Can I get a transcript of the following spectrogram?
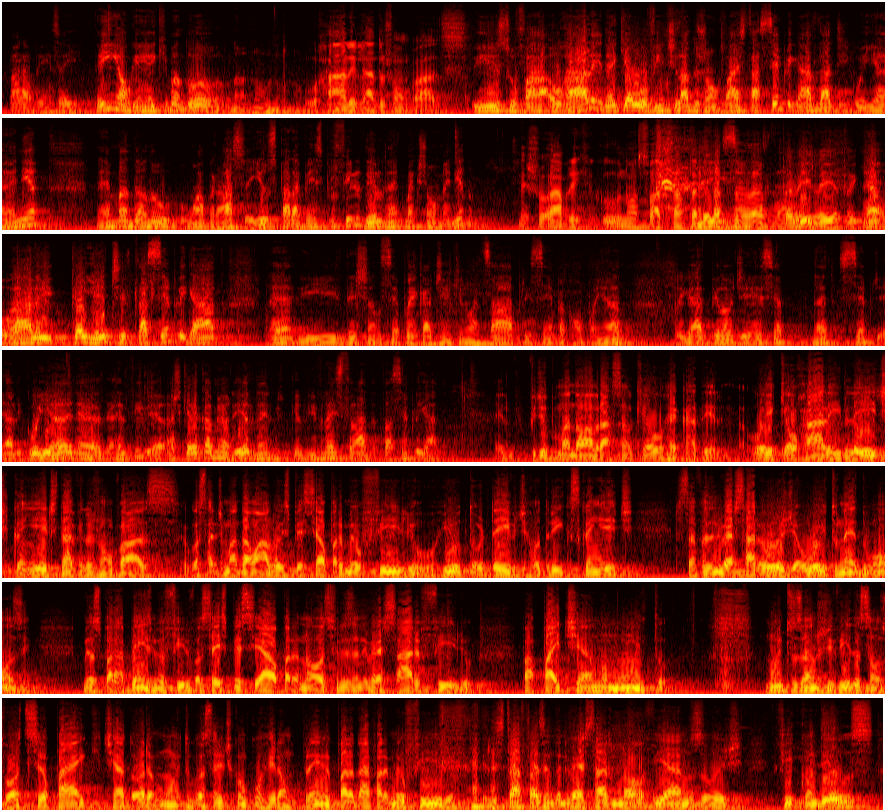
Parabéns aí. Tem alguém aí que mandou no, no, no... O Halley lá do João Vaz. Isso, o, Halley, né, que é o ouvinte lá do João Vaz, está sempre ligado lá de Goiânia, né, mandando um abraço aí, os parabéns pro filho dele, né? Como é que chama o menino? Deixa eu abrir aqui que o nosso WhatsApp tá meio, tá meio lento aqui. O Halley Canhete, ele está sempre ligado, né? E deixando sempre o recadinho aqui no WhatsApp, sempre acompanhando. Obrigado pela audiência, né? Sempre, é, Goiânia, vive, acho que ele é caminhoneiro, né? Ele vive na estrada, está sempre ligado. Ele pediu para mandar um abração, que é o recado dele. Oi, aqui é o Harley Leite Canhete da Vila João Vaz. Eu gostaria de mandar um alô especial para meu filho, o Hiltor David Rodrigues Canhete. Ele está fazendo aniversário hoje, dia 8, né, do 11. Meus parabéns, meu filho, você é especial para nós. Feliz aniversário, filho. Papai te ama muito. Muitos anos de vida são os votos de seu pai, que te adora muito. Gostaria de concorrer a um prêmio para dar para meu filho. Ele está fazendo aniversário nove anos hoje. Fique com Deus.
